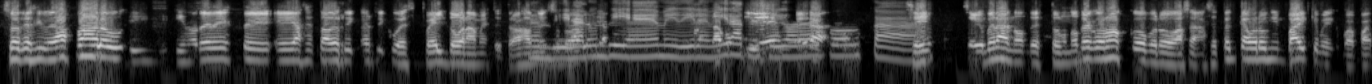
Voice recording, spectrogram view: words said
So que si me das follow y, y no te ves, este, he aceptado el, el request, perdóname, estoy trabajando en eso. Envíale un. DM y dile, mira, te bien, sigo el podcast. Sí, sí, mira, no, de esto no te conozco, pero o sea, acepta el cabrón invite que me, pa-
